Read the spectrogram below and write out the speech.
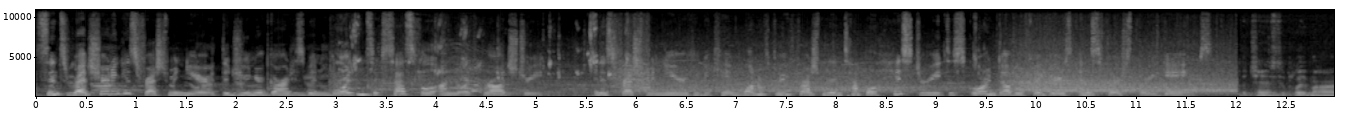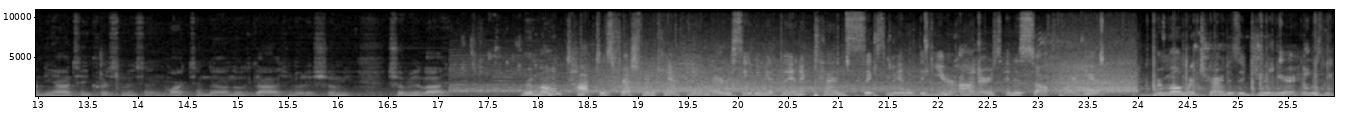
Since redshirting his freshman year, the junior guard has been more than successful on North Broad Street. In his freshman year, he became one of three freshmen in Temple history to score in double figures in his first three games. Chance to play behind Dionte Christmas and Mark Tyndale and those guys, you know, they showed me, showed me a lot. Ramone topped his freshman campaign by receiving Atlantic 10 Sixth Man of the Year honors in his sophomore year. Ramone returned as a junior and was the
